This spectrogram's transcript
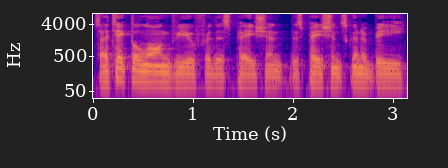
So I take the long view for this patient. This patient's going to be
